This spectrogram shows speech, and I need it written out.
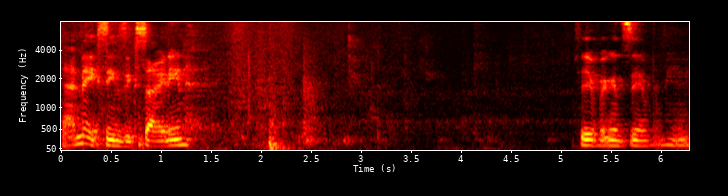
That makes things exciting. See if we can see them from here.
